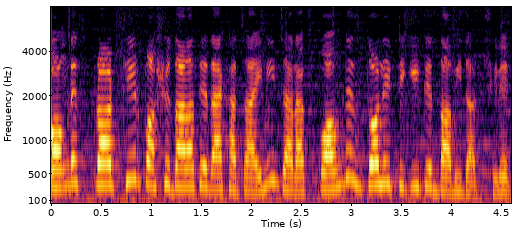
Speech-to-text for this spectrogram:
কংগ্রেস প্রার্থীর পাশে দাঁড়াতে দেখা যায়নি যারা কংগ্রেস দলের টিকিটের দাবিদার ছিলেন।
